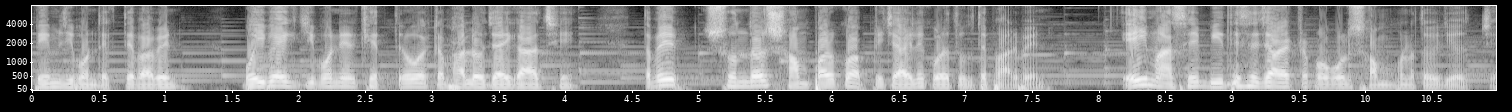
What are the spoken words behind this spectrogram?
প্রেম জীবন দেখতে পাবেন। বৈবাহিক জীবনের ক্ষেত্রেও একটা ভালো জায়গা আছে। তবে সুন্দর সম্পর্ক আপনি চাইলে করে তুলতে পারবেন। এই মাসে বিদেশে যাওয়ার একটা প্রবল সম্ভাবনা তৈরি হচ্ছে।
